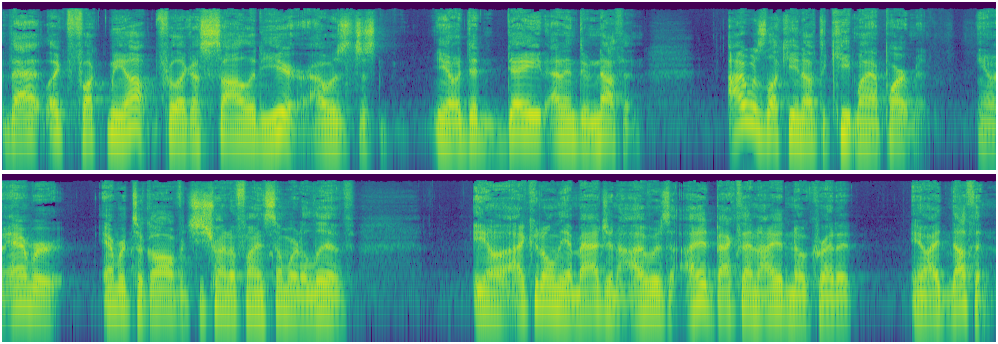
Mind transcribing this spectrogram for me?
that like fucked me up for like a solid year. I was just, you know, didn't date. I didn't do nothing. I was lucky enough to keep my apartment. You know, Amber, Amber took off and she's trying to find somewhere to live you know, I could only imagine. I was, I had back then, I had no credit. You know, I had nothing.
